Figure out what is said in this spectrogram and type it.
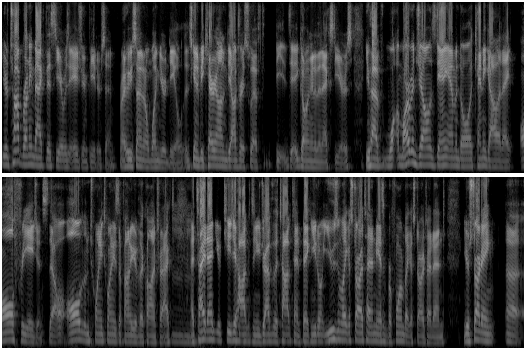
your top running back this year was Adrian Peterson, right? Who you signed on a one-year deal. It's going to be Kerryon and D'Andre Swift be, going into the next years. You have Marvin Jones, Danny Amendola, Kenny Golladay, all free agents. They're all, all of them 2020 is the final year of their contract. Mm-hmm. At tight end, you have T.J. Hockenson. You drive to the top 10 pick, and you don't use him like a star tight end. He hasn't performed like a star tight end. You're starting uh,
